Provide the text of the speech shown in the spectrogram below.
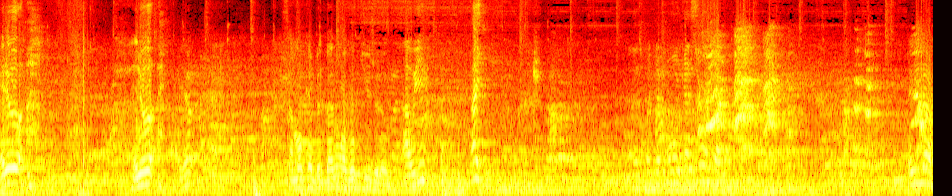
Hello Hello Ça manque un peu de ballon à vos pieds, jeune homme. Ah oui? Aïe Laisse pas de la provocation. quoi. Elina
